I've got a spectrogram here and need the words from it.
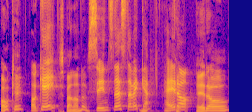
Okej, Okej, spännande. syns nästa vecka. Hej då! Hej då.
